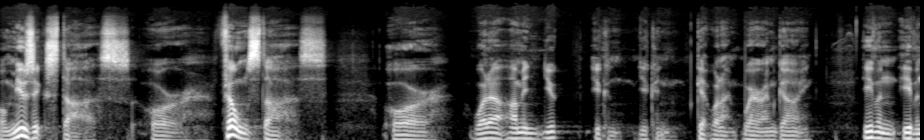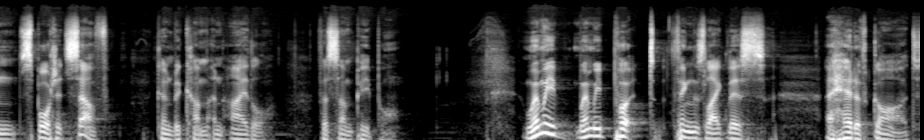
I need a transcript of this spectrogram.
or music stars, or film stars, or what? I mean, you, you, can, you can get what I'm, where I'm going. Even, even sport itself can become an idol for some people. When we, when we put things like this ahead of God,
